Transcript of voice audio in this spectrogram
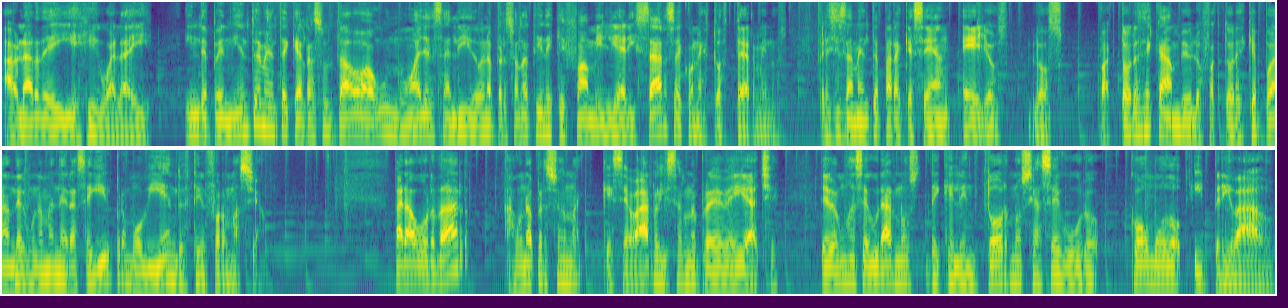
hablar de I es igual a I Independientemente que el resultado aún no haya salido, la persona tiene que familiarizarse con estos términos, precisamente para que sean ellos los factores de cambio y los factores que puedan de alguna manera seguir promoviendo esta información. Para abordar a una persona que se va a realizar una prueba de VIH, debemos asegurarnos de que el entorno sea seguro, cómodo y privado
